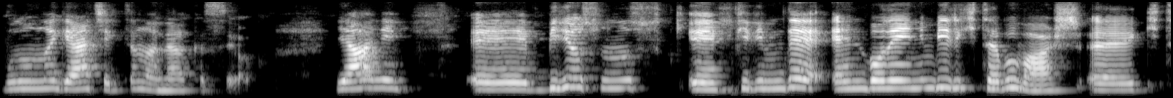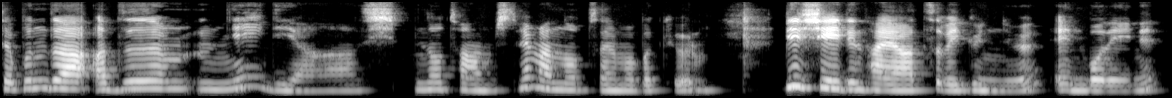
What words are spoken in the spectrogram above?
Bununla gerçekten alakası yok. Yani, eee, biliyorsunuz, eee, filmde Anne Boleyn'in bir kitabı var. Eee, kitabın da adı, neydi ya? Not almıştım. Hemen notlarıma bakıyorum. Bir Şehidin Hayatı ve Günlüğü Anne Boleyn'in.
